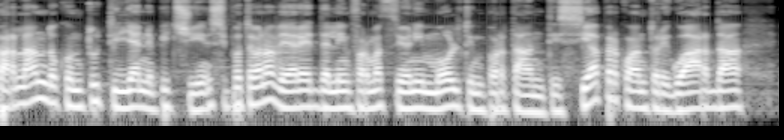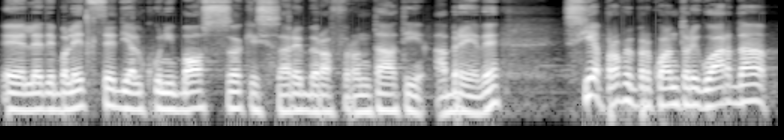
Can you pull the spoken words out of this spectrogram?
parlando con tutti gli NPC si potevano avere delle informazioni molto importanti, sia per quanto riguarda eh, le debolezze di alcuni boss che si sarebbero affrontati a breve, sia proprio per quanto riguarda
